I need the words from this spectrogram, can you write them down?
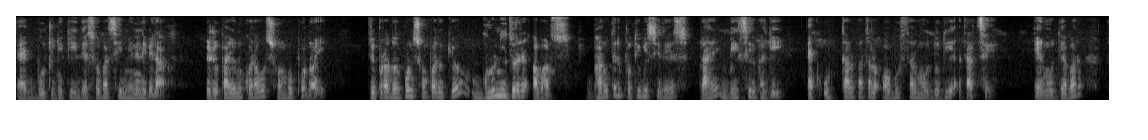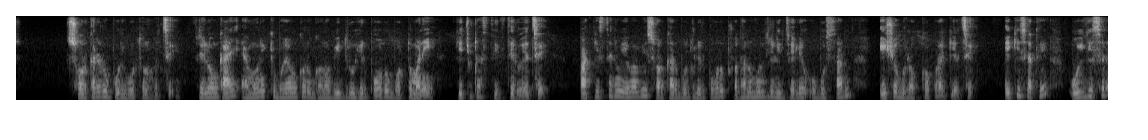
এক ভোট নীতি দেশবাসী মেনে নেবে না। রূপায়ণ করাও সম্ভবপর নয়। ত্রিপুরা দর্পণ সম্পাদকীয় ঘূর্ণিঝড়ের আভাস। ভারতের প্রতিবেশী দেশ প্রায় বেশিরভাগই এক উত্তাল পাতাল অবস্থার মধ্য দিয়ে যাচ্ছে। এর মধ্যে আবার সরকারেরও পরিবর্তন হচ্ছে। শ্রীলঙ্কায় এমন এক ভয়ঙ্কর গণবিদ্রোহের পর বর্তমানে কিছুটা স্থিতিতে রয়েছে। পাকিস্তানেও এভাবে সরকার বদলের পর প্রধানমন্ত্রীর জেলে অবস্থান এসব লক্ষ্য করা গিয়েছে। একই সাথে ওই দেশের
